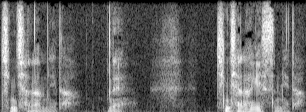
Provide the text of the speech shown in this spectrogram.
칭찬합니다. 네, 칭찬하겠습니다.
